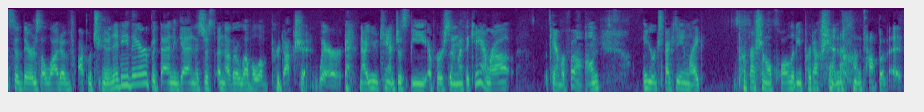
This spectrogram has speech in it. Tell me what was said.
so there's a lot of opportunity there but then again it's just another level of production where now you can't just be a person with a camera a camera phone you're expecting like professional quality production on top of it.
